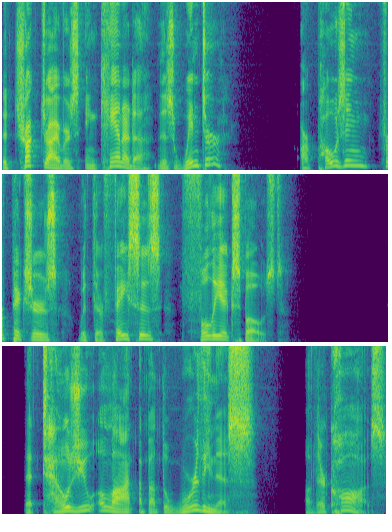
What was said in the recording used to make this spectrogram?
The truck drivers in Canada this winter are posing for pictures with their faces fully exposed. That tells you a lot about the worthiness of their cause.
